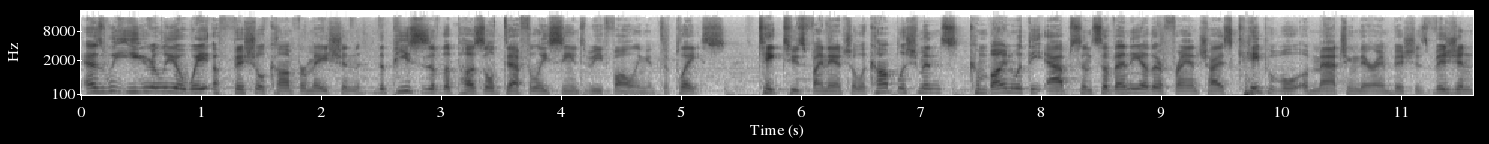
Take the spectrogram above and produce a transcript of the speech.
As we eagerly await official confirmation, the pieces of the puzzle definitely seem to be falling into place. Take-Two's financial accomplishments, combined with the absence of any other franchise capable of matching their ambitious vision,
